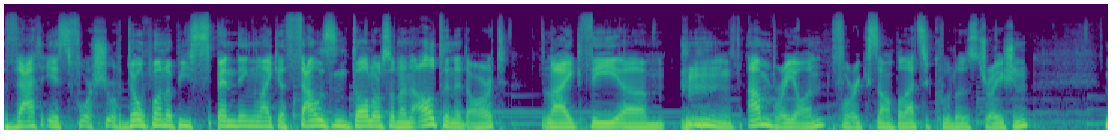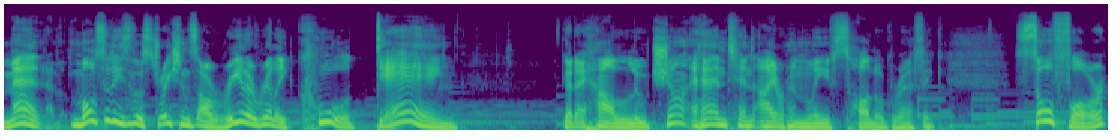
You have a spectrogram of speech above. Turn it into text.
That is for sure. Don't want to be spending like a thousand dollars on an alternate art like the um, Umbreon, for example. That's a cool illustration. Man, most of these illustrations are really, really cool. Dang. Got a Hawlucha and an Iron Leaves holographic. So far,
